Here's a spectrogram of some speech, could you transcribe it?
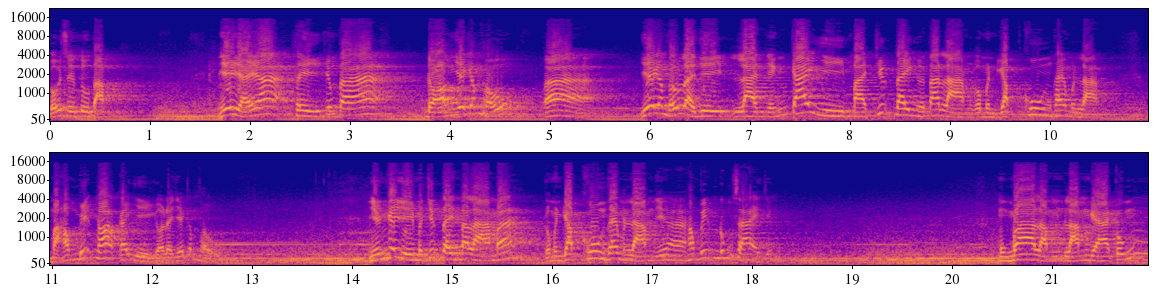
của sự tu tập. Như vậy á thì chúng ta đoạn với cấm thủ à giới cấm thủ là gì? Là những cái gì mà trước đây người ta làm rồi mình gặp khuôn theo mình làm, mà không biết nó là cái gì, gọi là giới cấm thủ những cái gì mà trước đây người ta làm á, rồi mình gặp khuôn theo mình làm vậy à, không biết đúng sai chứ. Mùng ba làm làm gà cúng,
